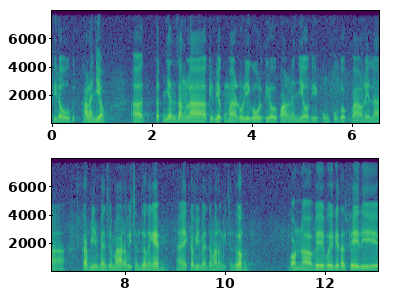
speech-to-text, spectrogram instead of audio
thi đấu khá là nhiều. À, tất nhiên rằng là cái việc mà Rodrigo được thi đấu quá là nhiều thì cũng phụ thuộc vào đấy là Karim Benzema đang bị chấn thương anh em. Đấy, Karim Benzema đang bị chấn thương. Còn à, về với Getafe thì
